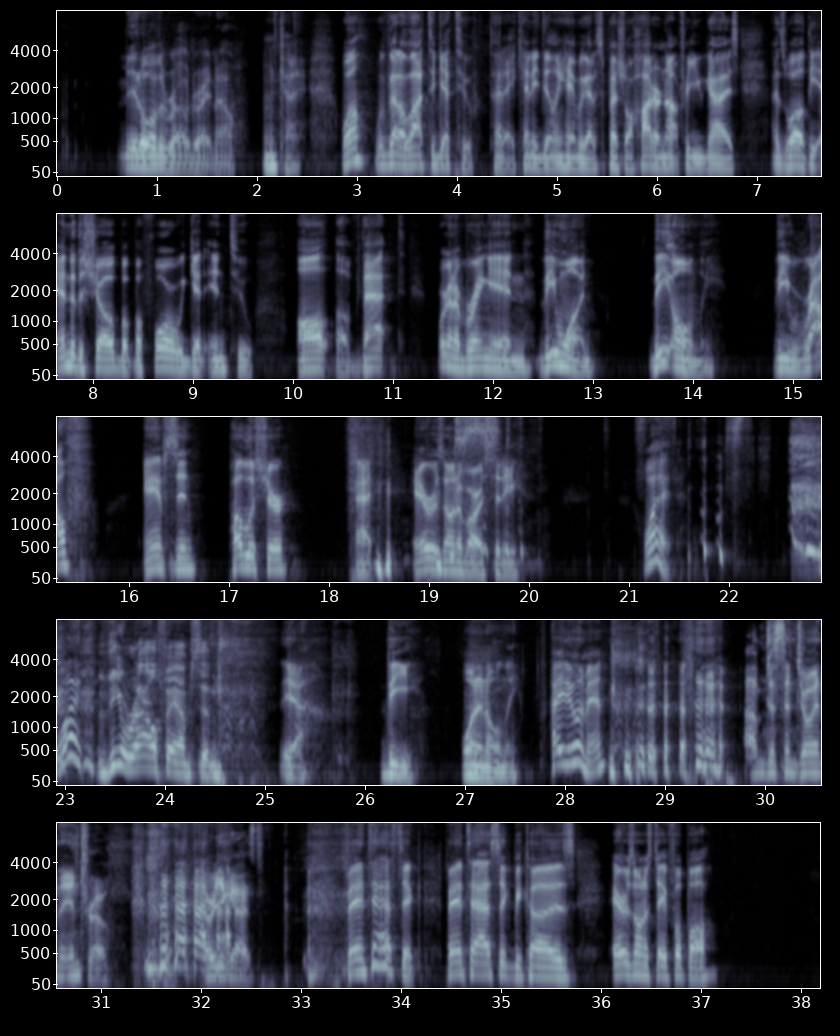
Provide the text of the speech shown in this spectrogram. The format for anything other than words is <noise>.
middle of the road right now. Okay. Well, we've got a lot to get to today. Kenny Dillingham, we got a special hot or not for you guys as well at the end of the show. But before we get into all of that, we're going to bring in the one, the only, the Ralph Amsden publisher at <laughs> Arizona Varsity. What? <laughs> What? The Ralph Amsden. Yeah. The one and only. How you doing, man? <laughs> I'm just enjoying the intro. How are you guys? <laughs> Fantastic. Fantastic because Arizona State football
